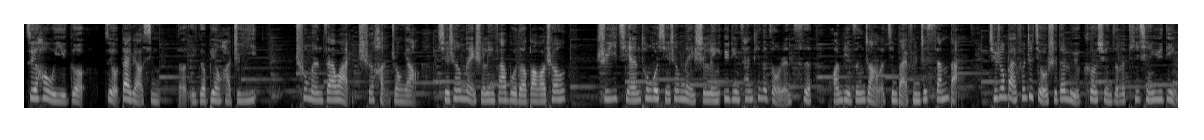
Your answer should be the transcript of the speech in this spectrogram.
最后一个最有代表性的一个变化之一。出门在外吃很重要。携程美食林发布的报告称。十一前通过携程美食林预订餐厅的总人次环比增长了近百分之三百，其中百分之九十的旅客选择了提前预订，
